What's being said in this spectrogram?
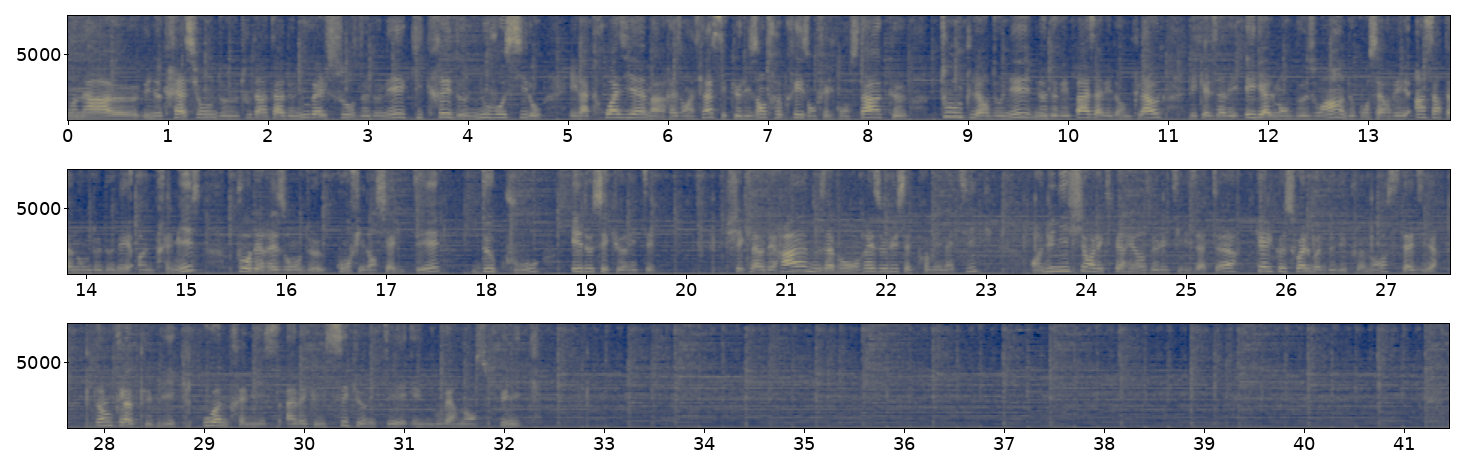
on a une création de tout un tas de nouvelles sources de données qui créent de nouveaux silos. Et la troisième raison à cela, c'est que les entreprises ont fait le constat que toutes leurs données ne devaient pas aller dans le cloud, mais qu'elles avaient également besoin de conserver un certain nombre de données on-premise pour des raisons de confidentialité, de coût et de sécurité. Chez Cloudera, nous avons résolu cette problématique en unifiant l'expérience de l'utilisateur, quel que soit le mode de déploiement, c'est-à-dire dans le cloud public ou on-premise, avec une sécurité et une gouvernance unique.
